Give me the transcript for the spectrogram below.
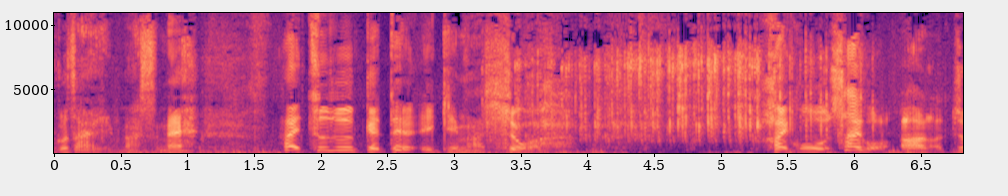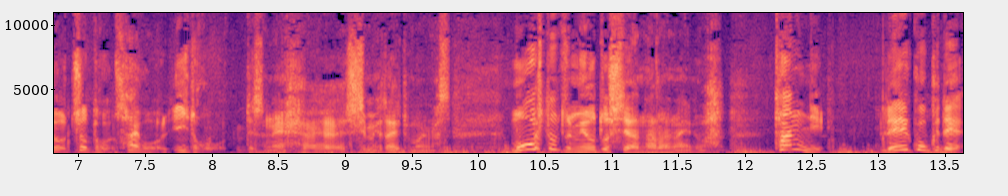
ございますね。はい続けていきましょう。はいこう最後あのちょっと最後いいところですね、えー、締めたいと思いますもう一つ見落としてはならないのは単に冷酷で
